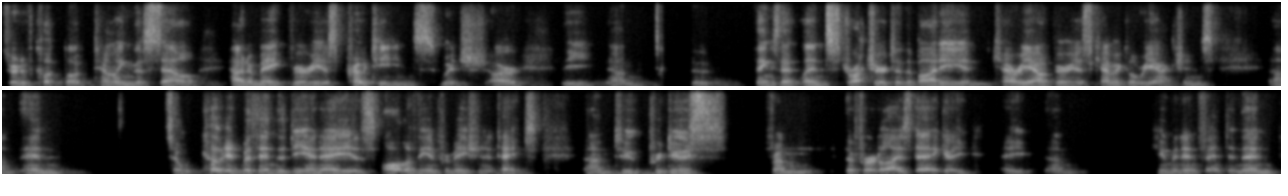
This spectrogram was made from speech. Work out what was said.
sort of cookbook telling the cell how to make various proteins, which are the, um, the things that lend structure to the body and carry out various chemical reactions. Um, and so coded within the DNA is all of the information it takes um, to produce from the fertilized egg a, a um, human infant and then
